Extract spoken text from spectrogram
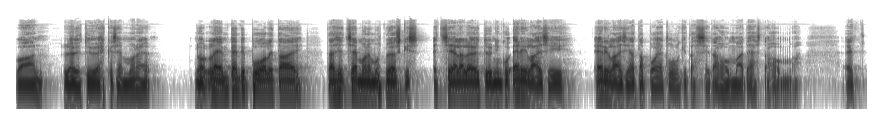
vaan löytyy ehkä semmoinen no lempeämpi puoli tai, tai sitten semmoinen, mutta myöskin, että siellä löytyy niinku erilaisia, erilaisia tapoja tulkita sitä hommaa ja tehdä sitä hommaa. Et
